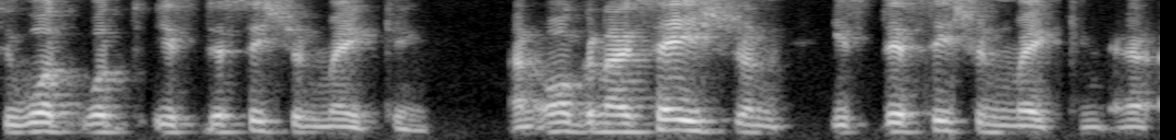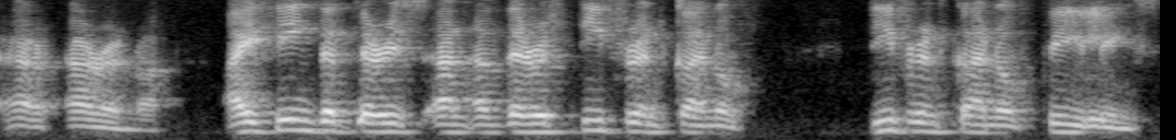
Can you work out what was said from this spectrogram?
to what what is decision making. An organization is decision making uh, arena. I think that there is and, and there is different kind of different kind of feelings.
